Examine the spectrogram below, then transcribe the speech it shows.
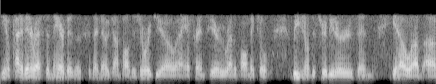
you know kind of interested in the hair business because I know John Paul DeJoria, and I have friends here who run the Paul Mitchell regional distributors, and you know uh, uh,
